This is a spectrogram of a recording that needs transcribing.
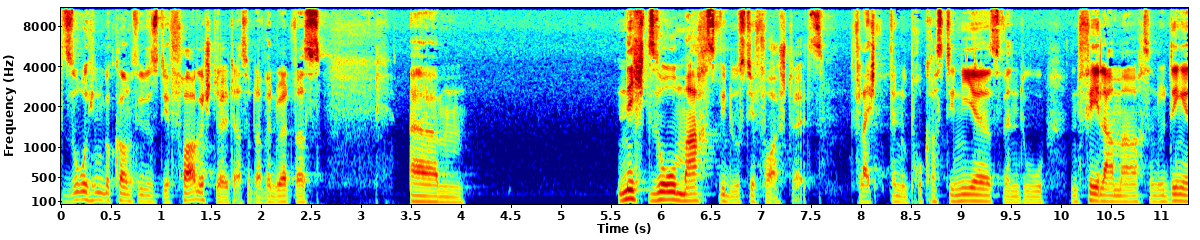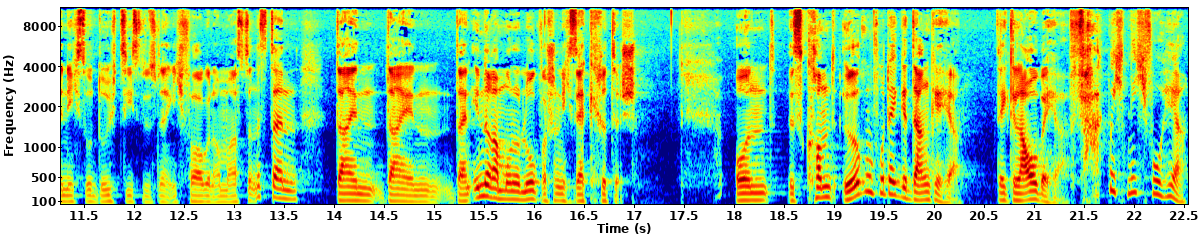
so hinbekommst, wie du es dir vorgestellt hast, oder wenn du etwas ähm, nicht so machst, wie du es dir vorstellst. Vielleicht, wenn du prokrastinierst, wenn du einen Fehler machst, wenn du Dinge nicht so durchziehst, wie du es dir eigentlich vorgenommen hast, dann ist dein, dein, dein, dein innerer Monolog wahrscheinlich sehr kritisch. Und es kommt irgendwo der Gedanke her, der Glaube her. Frag mich nicht woher.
